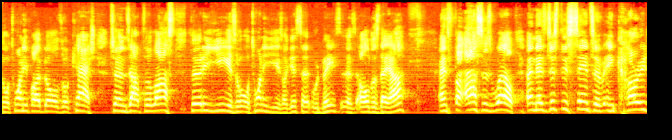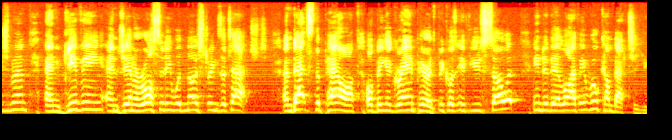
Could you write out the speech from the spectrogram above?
or $25 or cash turns up for the last 30 years or 20 years, I guess that would be, as old as they are and for us as well. And there's just this sense of encouragement and giving and generosity with no strings attached. And that's the power of being a grandparent because if you sow it into their life, it will come back to you.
